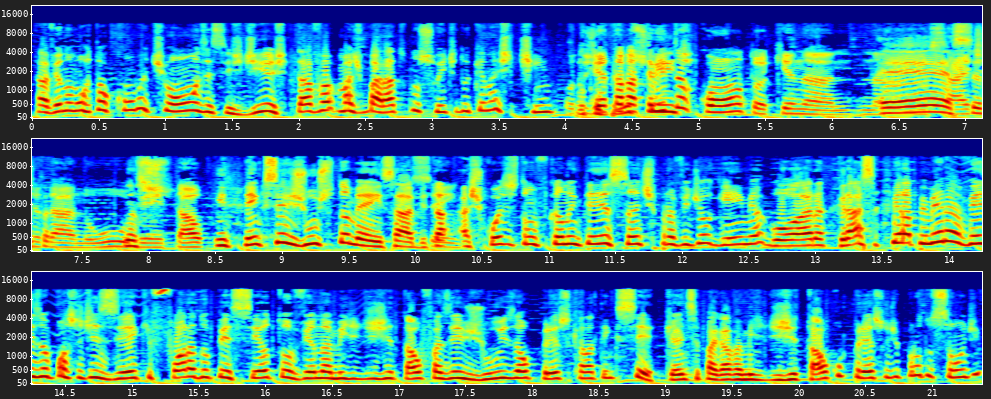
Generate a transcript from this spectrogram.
tá vendo Mortal Kombat 11 esses dias, tava mais barato no Switch do que na Steam. Outro Eu dia tava no Switch. 30 conto aqui na, na- É, no site tá- da nuvem Nossa, e tal. E tem que ser justo também, sabe? Tá- as coisas estão ficando interessantes pra videogame agora. Graças, pela primeira vez eu posso dizer que fora do PC eu tô vendo a mídia digital fazer jus ao preço que ela tem que ser. Que antes você pagava a mídia digital com preço de produção de,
